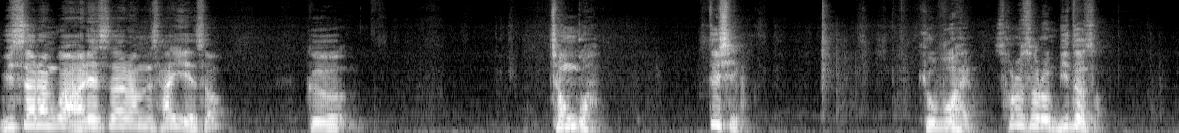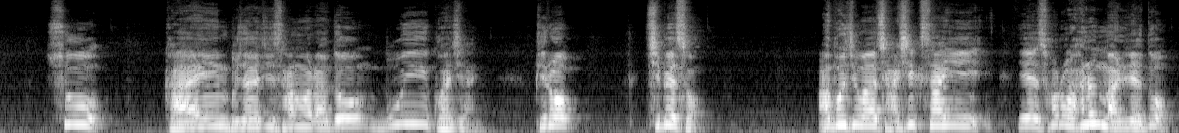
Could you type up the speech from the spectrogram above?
윗사람과 아랫사람 사이에서 그 정과 뜻이 교부하여 서로 서로 믿어서 수 가인 부자지 상어라도 무의과지하니 비록 집에서 아버지와 자식 사이에 서로 하는 말이라도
